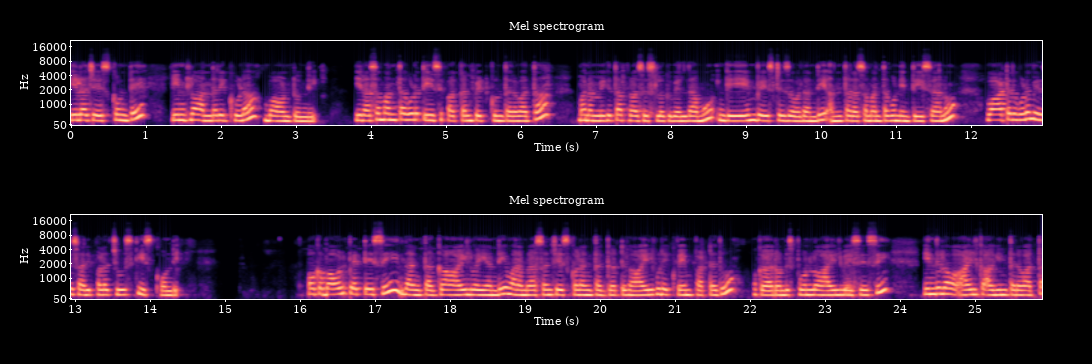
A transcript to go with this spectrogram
ఇలా చేసుకుంటే ఇంట్లో అందరికి కూడా బాగుంటుంది. ఈ రసం అంతా కూడా తీసి పక్కన పెట్టుకున్న తర్వాత మనం మిగతా ప్రాసెస్లోకి వెళ్దాము. ఇంకా ఏం వేస్టేజ్ అవ్వదండి. అంత రసం అంతా కూడా నేను తీసాను వాటర్ కూడా మీరు సరిపడా చూసి తీసుకోండి. ఒక బౌల్ పెట్టేసి దానికి తగ్గ ఆయిల్ వేయండి. మనం రసం చేసుకోవడానికి తగ్గట్టుగా ఆయిల్ కూడా ఎక్కువేం పట్టదు. ఒక రెండు స్పూన్లు ఆయిల్ వేసేసి ఇందులో ఆయిల్ కాగిన తర్వాత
